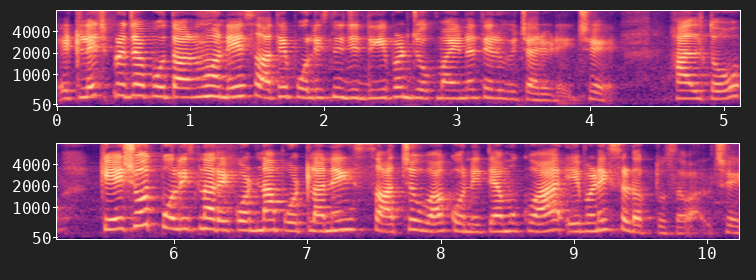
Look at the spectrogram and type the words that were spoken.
એટલે જ પ્રજા પોતાનું અને સાથે પોલીસની જિંદગી પણ જોખમાઈને તેનું વિચારી રહી છે. હાલ તો કેશોદ પોલીસના રેકોર્ડના પોટલાને સાચવવા કોને ત્યાં મૂકવા એ પણ એક સળગતો સવાલ છે.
